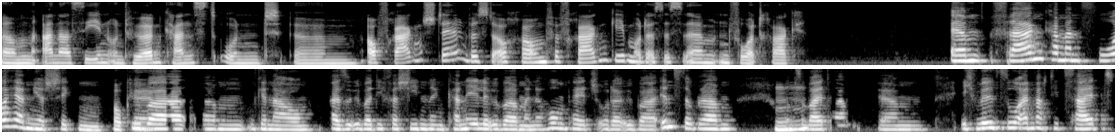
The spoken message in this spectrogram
ähm, Anna sehen und hören kannst und ähm, auch Fragen stellen. Wirst du auch Raum für Fragen geben oder ist es ähm, ein Vortrag? Ähm, Fragen kann man vorher mir schicken. Okay. Über, ähm, genau, also über die verschiedenen Kanäle, über meine Homepage oder über Instagram mhm. und so weiter. Ähm, ich will so einfach die Zeit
